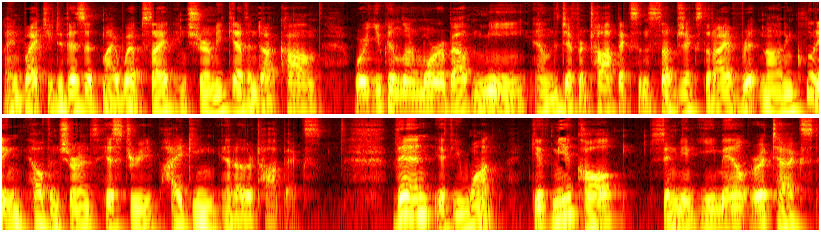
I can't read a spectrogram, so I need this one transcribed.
I invite you to visit my website, insuremekevin.com, where you can learn more about me and the different topics and subjects that I have written on, including health insurance, history, hiking, and other topics. Then, if you want, give me a call, send me an email or a text,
